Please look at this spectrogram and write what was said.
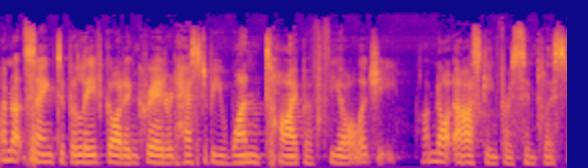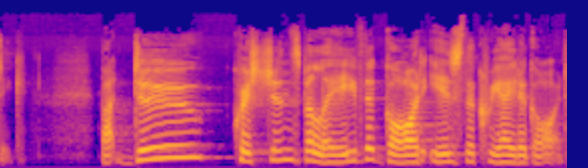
I'm not saying to believe God and Creator, it has to be one type of theology. I'm not asking for a simplistic. But do Christians believe that God is the Creator God?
